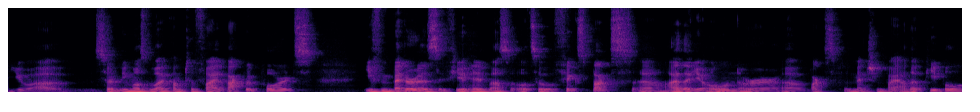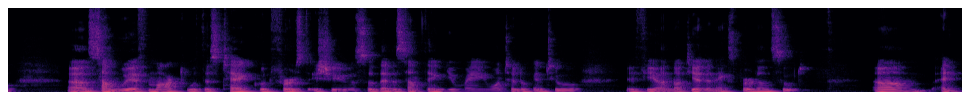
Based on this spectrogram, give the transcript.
you are certainly most welcome to file bug reports. even better is if you help us also fix bugs, uh, either your own or uh, bugs mentioned by other people. Uh, some we have marked with this tag good first issue, so that is something you may want to look into if you are not yet an expert on Soot. Um, and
